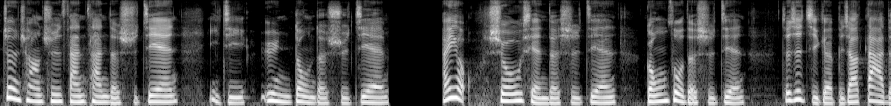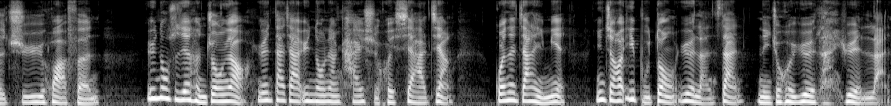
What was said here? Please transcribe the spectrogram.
正常吃三餐的时间，以及运动的时间，还有休闲的时间、工作的时间。这是几个比较大的区域划分。运动时间很重要，因为大家运动量开始会下降，关在家里面，你只要一不动，越懒散，你就会越来越懒。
